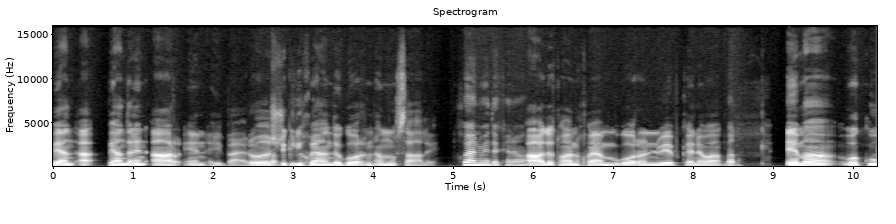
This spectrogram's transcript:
پێیان پێیان دەلێن ئاڕ ئێن ئەی ڤایرۆس شکلی خۆیان دەگۆڕن هەموو ساڵێ خۆیان نوێ دەکەنەوە ئا دەتوان خۆیان بگۆڕن نوێ بکەنەوە بەڵێ ئێمە وەکو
